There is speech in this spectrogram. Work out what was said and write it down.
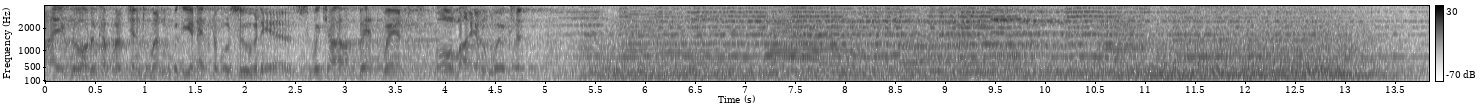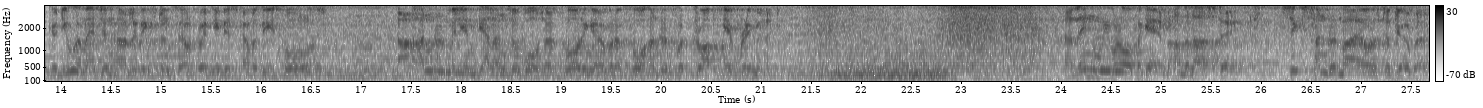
I ignored a couple of gentlemen with the inevitable souvenirs, which I'll bet weren't all my own work, sir. Can you imagine how Livingstone felt when he discovered these falls? A hundred million gallons of water pouring over a 400-foot drop every minute. And then we were off again on the last stage, 600 miles to Joburg.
